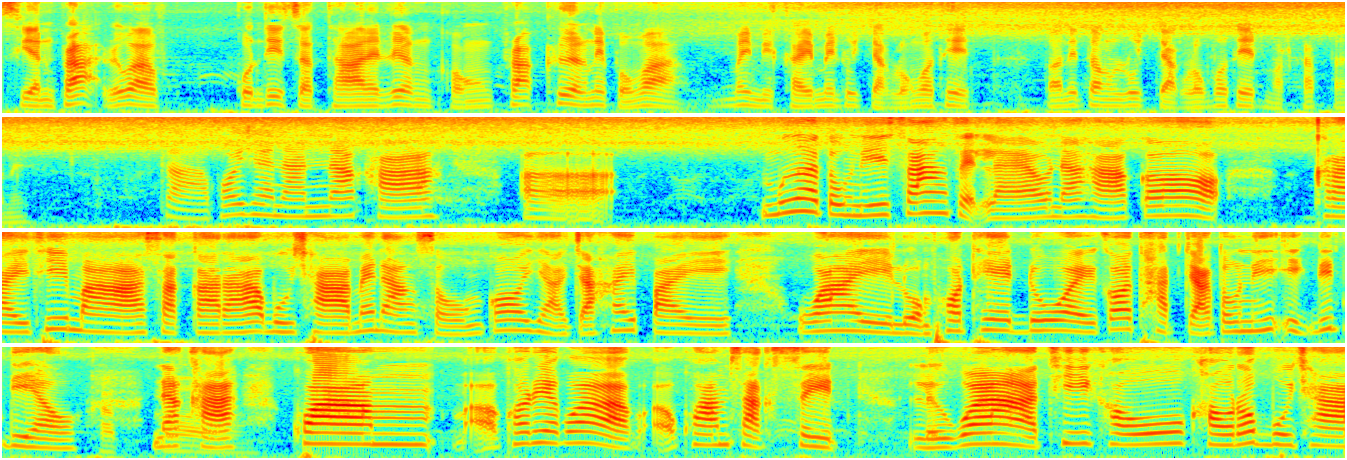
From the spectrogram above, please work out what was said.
เซียนพระหรือว่าคนที่ศรัทธาในเรื่องของพระเครื่องนี่ผมว่าไม่มีใครไม่รู้จักหลวงพ่อเทศ ตอนนี้ต้องรู้จักหลวงพ่อเทศหมดครับตอนนี้ค่ะเพราะฉะนั้นนะคะเเมื่อตรงนี้สร้างเสร็จแล้วนะคะก็ ใครที่มาสักการะบูชาแม่นางสงก็อยากจะให้ไปไหว้หลวงพ่อเทศด้วย ก็ถัดจากตรงนี้อีกนิดเดียวครับนะคะ ความเอ่อเขาเรียกว่าความศักดิ์สิทธิ์ หรือว่าที่เขาเคารพบูชา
